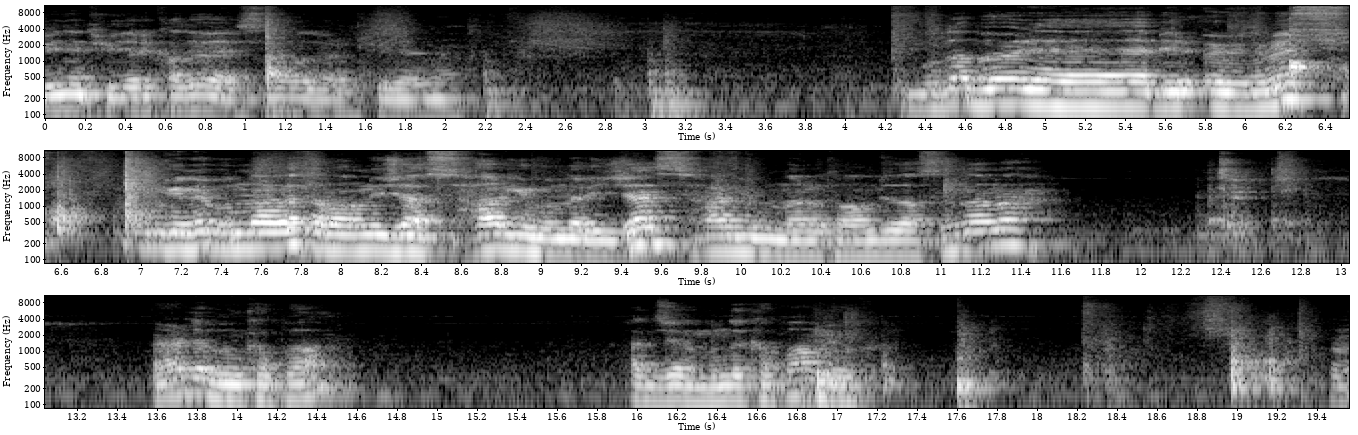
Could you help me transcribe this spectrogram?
Kivinin tüyleri kalıyor ya sinir oluyorum tüylerine. Bu da böyle bir öğünümüz. Bugünü bunlarla tamamlayacağız. Her gün bunları yiyeceğiz. Her gün bunlarla tamamlayacağız aslında ama... Nerede bunun kapağı? Hadi canım bunda kapağı mı yok? Hmm.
